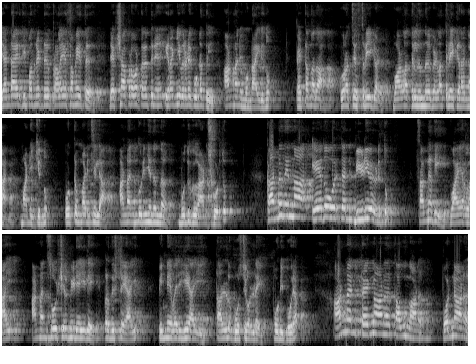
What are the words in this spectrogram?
രണ്ടായിരത്തി പതിനെട്ട് പ്രളയ സമയത്ത് രക്ഷാപ്രവർത്തനത്തിന് ഇറങ്ങിയവരുടെ കൂട്ടത്തിൽ അണ്ണനും ഉണ്ടായിരുന്നു പെട്ടെന്നതാ കുറച്ച് സ്ത്രീകൾ വള്ളത്തിൽ നിന്ന് വെള്ളത്തിലേക്ക് ഇറങ്ങാൻ മടിക്കുന്നു. ഒട്ടും മടിച്ചില്ല. അണ്ണൻ കുനിഞ്ഞു നിന്ന് മുതുകു കാണിച്ചു കൊടുത്തു. കണ്ടു നിന്ന ഏതോ ഒരുത്തൻ വീഡിയോ എടുത്തു. സംഗതി വൈറലായി. അണ്ണൻ സോഷ്യൽ മീഡിയയിലെ പ്രതിഷ്ഠയായി. പിന്നെ വരികയായി തള്ളു പോസ്റ്റുകളുടെ പൊടിപൂരം. അണ്ണൻ തെങ്ങാണ് കവുങ്ങാണ് പൊന്നാണ്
